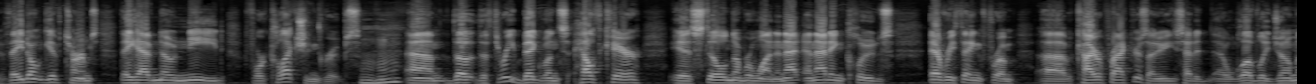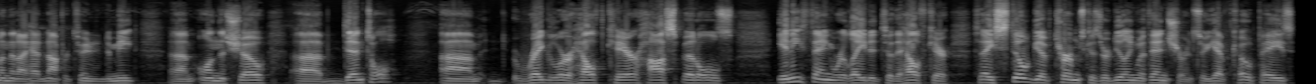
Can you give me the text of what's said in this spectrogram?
if they don't give terms, they have no need for collection groups. Um, the the three big ones, healthcare is still number one, and that and that includes everything from uh, chiropractors. I know you just had a, a lovely gentleman that I had an opportunity to meet um, on the show. Uh, dental, um, regular healthcare, hospitals. Anything related to the healthcare, so they still give terms because they're dealing with insurance. So you have copays,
